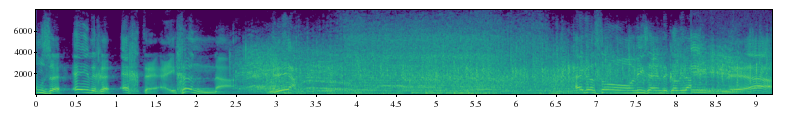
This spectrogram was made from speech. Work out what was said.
Onze enige echte eigenaar. Ja. En Gaston, wie zijn de kandidaten? Ja.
